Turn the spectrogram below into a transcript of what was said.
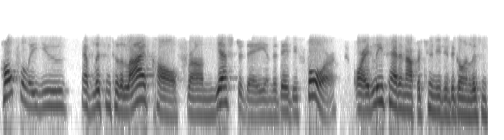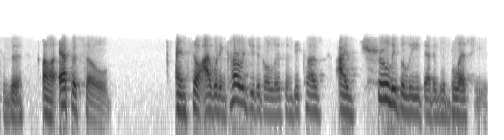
hopefully you have listened to the live call from yesterday and the day before, or at least had an opportunity to go and listen to the uh, episode. And so I would encourage you to go listen because I truly believe that it will bless you.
